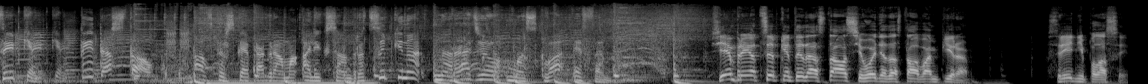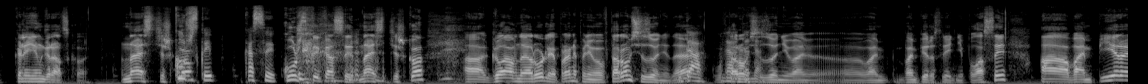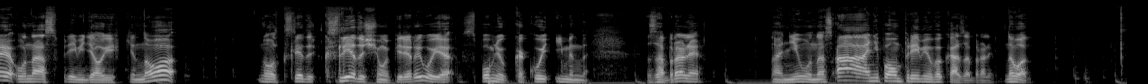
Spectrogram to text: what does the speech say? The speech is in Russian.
Цыпкин, ты достал. Авторская программа Александра Цыпкина на радио Москва-ФМ. Всем привет, Цыпкин, ты достал. Сегодня достал вампира. Средней полосы, калининградского. Настя Тишко. Куршской косы. Куршской косы. Настя Тишко. А, главная роль, я правильно понимаю, во втором сезоне, да? Да, Во да, втором да, да. сезоне вам- э, вам- вампиры средней полосы. А вампиры у нас в премии «Диалоги в кино». Ну вот к, следу- к следующему перерыву я вспомню, какой именно забрали они у нас. А, они, по-моему, премию ВК забрали. Ну вот.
